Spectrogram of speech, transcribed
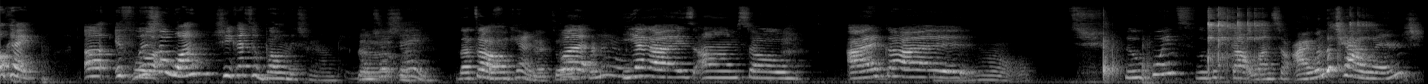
Okay. Uh, if Well- Lisa won, she gets a bonus round. I'm Uh, just saying. That's If all. you can. That's all But for now. yeah, guys. Um, so I got Oh. two points. Lucas got one, so I won the challenge.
